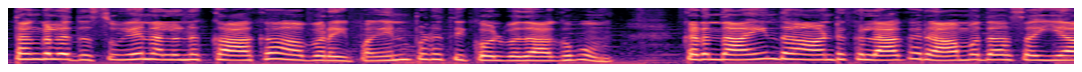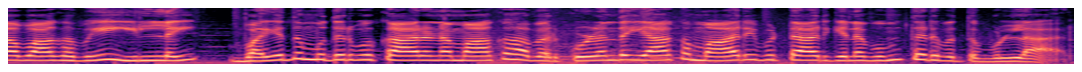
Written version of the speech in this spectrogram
தங்களது சுயநலனுக்காக அவரை பயன்படுத்திக் கொள்வதாகவும் கடந்த ஐந்து ஆண்டுகளாக ராமதாஸ் ஐயாவாகவே இல்லை வயது முதிர்வு காரணமாக அவர் குழந்தையாக மாறிவிட்டார் எனவும் தெரிவித்துள்ளார்.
